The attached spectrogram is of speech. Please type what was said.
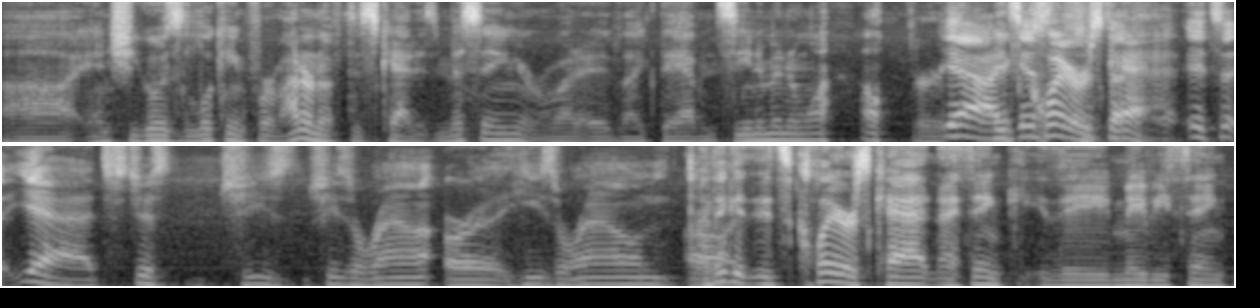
uh, and she goes looking for him. I don't know if this cat is missing or what. Like they haven't seen him in a while. Or, Yeah, it's Claire's it's cat. A, it's a yeah. It's just she's she's around or he's around. I think uh, it's Claire's cat, and I think they maybe think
